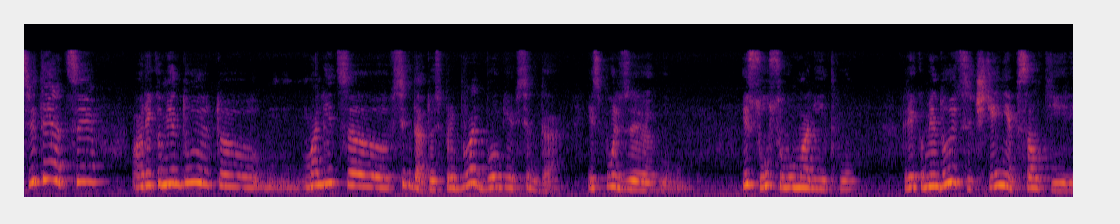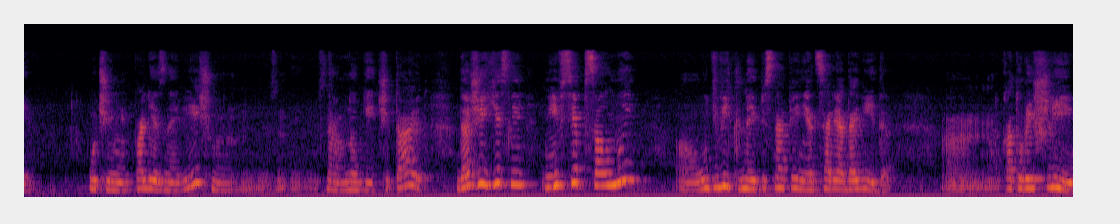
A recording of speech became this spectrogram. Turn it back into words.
Святые отцы рекомендуют молиться всегда, то есть пребывать в Боге всегда, используя Иисусову молитву, Рекомендуется чтение псалтири. Очень полезная вещь, знаю, многие читают. Даже если не все псалмы, а, удивительные песнопения царя Давида, которые шли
